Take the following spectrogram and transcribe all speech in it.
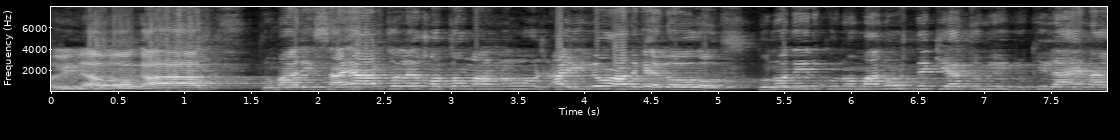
হইলা, ও গাছ, তোমারই ছায়ার তলে কত মানুষ আইলো আর গেল। কোনদিন কোনো মানুষ দেখিয়া তুমি ঝুঁকিলাই না।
